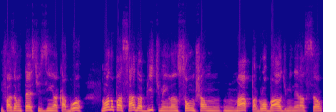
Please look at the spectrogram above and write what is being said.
e fazer um testezinho acabou. No ano passado, a Bitmain lançou um, um mapa global de mineração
